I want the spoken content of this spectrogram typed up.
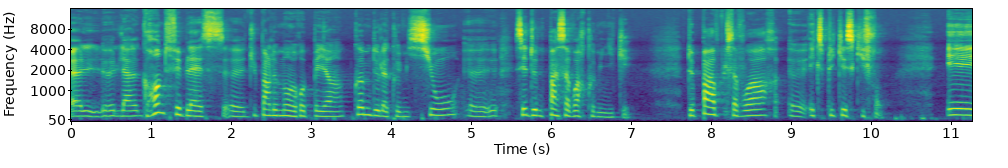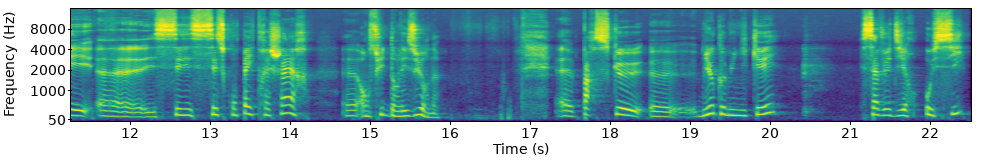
la grande faiblesse du Parlement européen comme de la Commission, c'est de ne pas savoir communiquer de ne pas savoir euh, expliquer ce qu'ils font. Et euh, c'est ce qu'on paye très cher euh, ensuite dans les urnes. parce que mieux communiquer, ça veut dire aussi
